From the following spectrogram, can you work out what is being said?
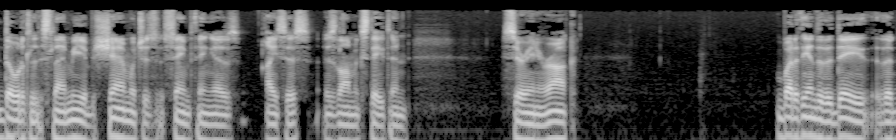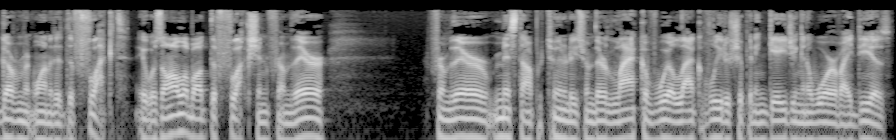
Dawlat al-Islamiyya Bisham, which is the same thing as ISIS, Islamic State in Syria and Iraq. But at the end of the day, the government wanted to deflect. It was all about deflection from their from their missed opportunities, from their lack of will, lack of leadership, and engaging in a war of ideas.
